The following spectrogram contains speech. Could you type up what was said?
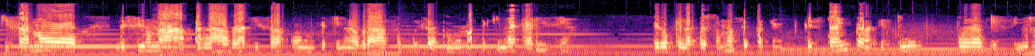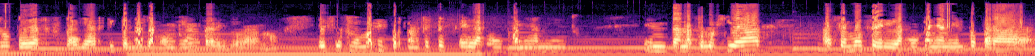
Quizá no decir una palabra, quizá con un pequeño abrazo, quizá con una pequeña caricia, pero que la persona sepa que, está ahí para que tú puedas decirlo, puedas explayarte y tengas la confianza de lograrlo. Eso es lo más importante, es el acompañamiento. En tanatología hacemos el acompañamiento para,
